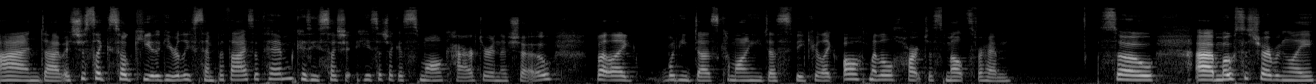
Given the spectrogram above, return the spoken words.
And um, it's just like so cute. Like you really sympathize with him because he's such he's such like a small character in the show. But like when he does come on he does speak you're like oh my little heart just melts for him so, uh, most disturbingly,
